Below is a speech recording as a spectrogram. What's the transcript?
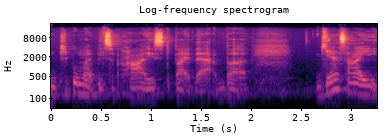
and people might be surprised by that, but yes, I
